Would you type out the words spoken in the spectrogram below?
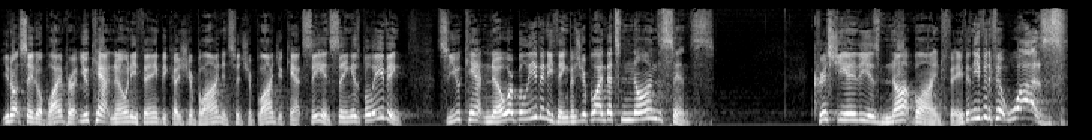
You don't say to a blind person, you can't know anything because you're blind, and since you're blind, you can't see, and seeing is believing. So you can't know or believe anything because you're blind. That's nonsense. Christianity is not blind faith, and even if it was,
